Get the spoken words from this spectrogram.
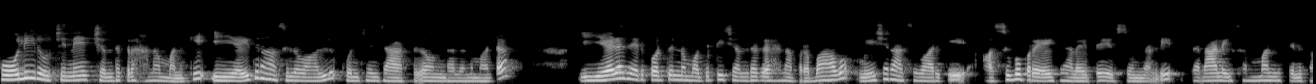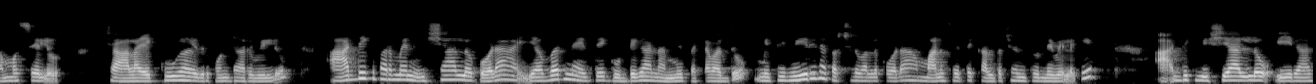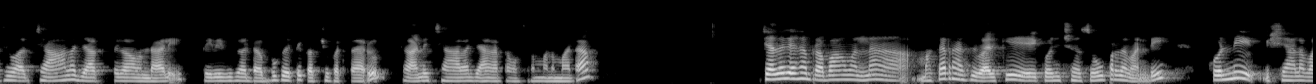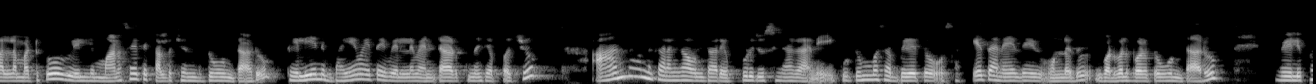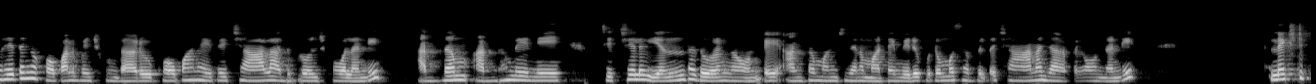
హోలీ రోజునే చంద్రగ్రహణం మనకి ఈ ఐదు రాశుల వాళ్ళు కొంచెం జాగ్రత్తగా ఉండాలన్నమాట. ఈ ఏడాది ఏర్పడుతున్న మొదటి చంద్రగ్రహణ ప్రభావం మేషరాశి వారికి అశుభ ప్రయోజనాలు అయితే ఇస్తుందండి. ధనానికి సంబంధించిన సమస్యలు చాలా ఎక్కువగా ఎదుర్కొంటారు వీళ్ళు. ఆర్థికపరమైన విషయాల్లో కూడా ఎవరినైతే గుడ్డిగా నమ్మి పెట్టవద్దు మితిమీరిన ఖర్చుల వల్ల కూడా మనసు అయితే కలత చెందుతుంది వీళ్ళకి. ఆర్థిక విషయాల్లో ఈ రాశి వారు చాలా జాగ్రత్తగా ఉండాలి. తెలివిగా డబ్బుకైతే ఖర్చు పెడతారు. కానీ చాలా జాగ్రత్త అవసరం అన్నమాట. చంద్రగ్రహణ ప్రభావం వల్ల మకర రాశి వారికి కొంచెం సుప్రదం అండి. కొన్ని విషయాల వల్ల మటుకు వీళ్ళు మనసు అయితే కళ్ళ చెందుతూ ఉంటారు. తెలియని భయం అయితే వీళ్ళని వెంటాడుతుందని చెప్పొచ్చు. ఆందోళనకరంగా ఉంటారు ఎప్పుడు చూసినా కానీ కుటుంబ సభ్యులతో సఖ్యత అనేది ఉండదు. గొడవలు పడుతూ ఉంటారు. వీళ్ళు విపరీతంగా కోపాన్ని పెంచుకుంటారు. కోపాన్ని అయితే చాలా అదుపులో ఉంచుకోవాలండి. అర్థం అర్థం లేని చర్చలు ఎంత దూరంగా ఉంటే అంత మంచిదన్నమాట. మీరు కుటుంబ సభ్యులతో చాలా జాగ్రత్తగా ఉండండి. నెక్స్ట్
